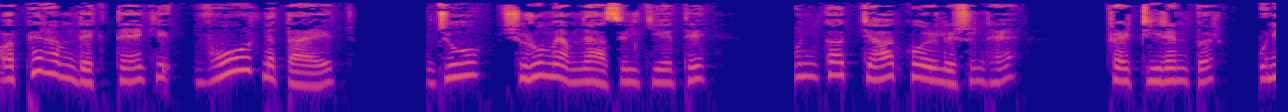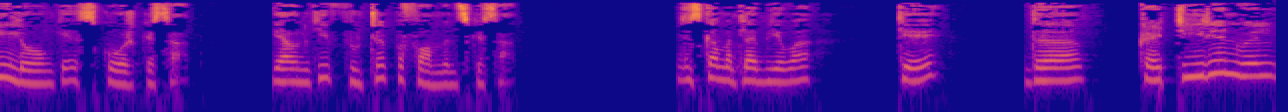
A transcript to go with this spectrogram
اور پھر ہم دیکھتے ہیں کہ وہ نتائج جو شروع میں ہم نے حاصل کیے تھے، ان کا کیا کو ریلیشن ہے؟ کرائٹیرین پر انہی لوگوں کے اسکور کے ساتھ یا ان کی فیوچر پرفارمنس کے ساتھ۔ جس کا مطلب یہ ہوا کہ the criterion will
